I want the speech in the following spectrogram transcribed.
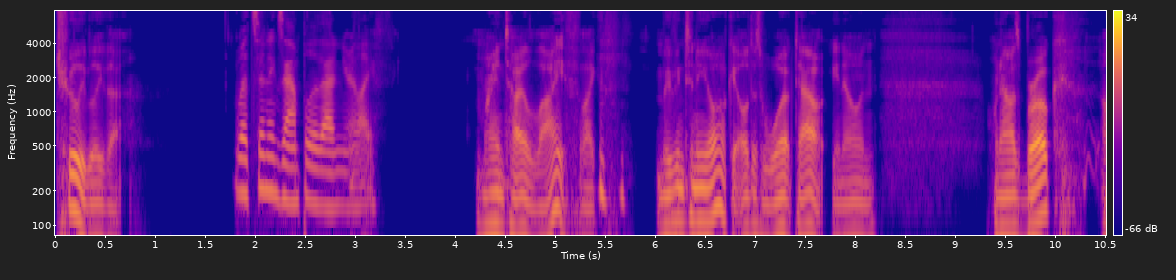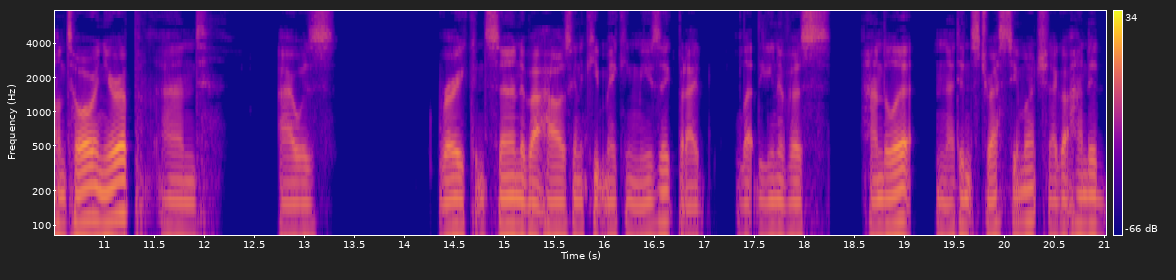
truly believe that. What's an example of that in your life? My entire life, like moving to New York, it all just worked out, you know. And when I was broke on tour in Europe, and I was very concerned about how I was going to keep making music, but I let the universe handle it, and I didn't stress too much. I got handed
